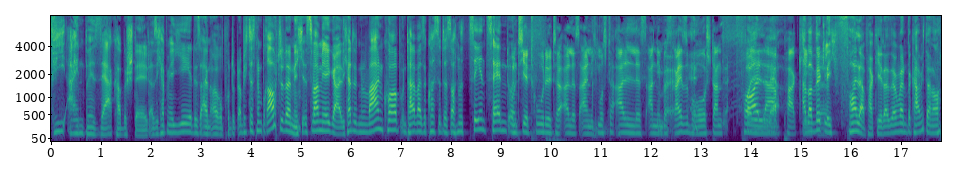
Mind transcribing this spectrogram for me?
wie ein Berserker bestellt. Also ich habe mir jedes 1-Euro-Produkt, ob ich das nun brauchte oder nicht, es war mir egal. Ich hatte einen Warenkorb und teilweise kostet das auch nur 10 Cent und Und hier trudelte alles ein. Ich musste alles annehmen. Das Reisebüro stand voller Pakete. Aber wirklich voller Pakete. Also irgendwann bekam ich dann auch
